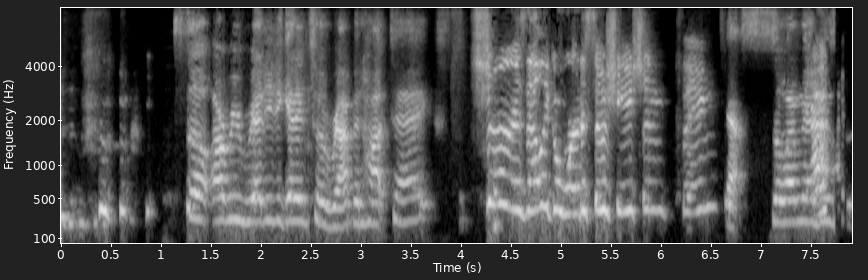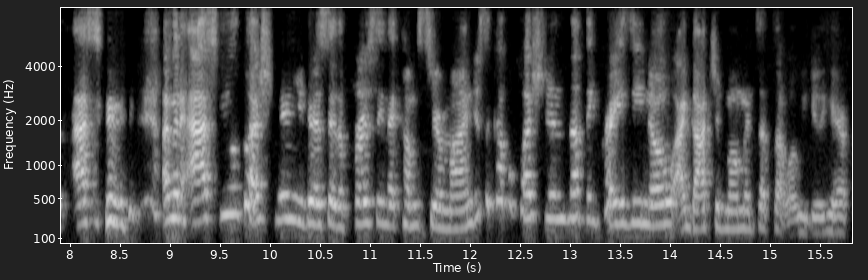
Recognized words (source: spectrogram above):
so are we ready to get into rapid hot tags Sure. Is that like a word association thing? yes so i'm gonna just ask you i'm gonna ask you a question you're gonna say the first thing that comes to your mind just a couple questions nothing crazy no i got you moments that's not what we do here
